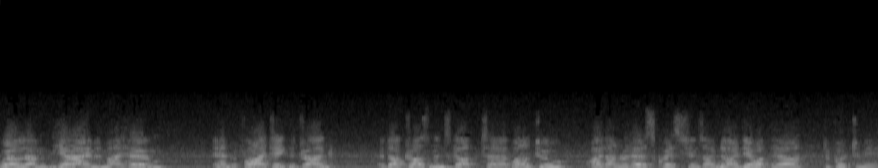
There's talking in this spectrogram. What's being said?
Well, um, here I am in my home, and before I take the drug, uh, Dr. Osmond's got uh, one or two quite unrehearsed questions, I've no idea what they are, to put to me.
